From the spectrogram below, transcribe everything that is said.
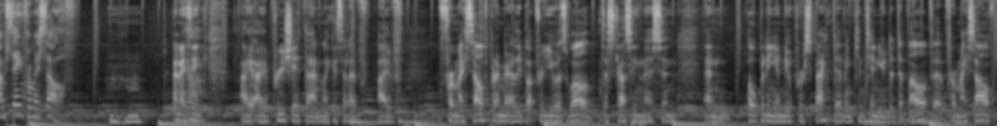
I'm staying for myself. Mm-hmm. And I think I, I appreciate that. And like I said, I've I've for myself primarily, but for you as well, discussing this and and opening a new perspective and continuing to develop it for myself.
